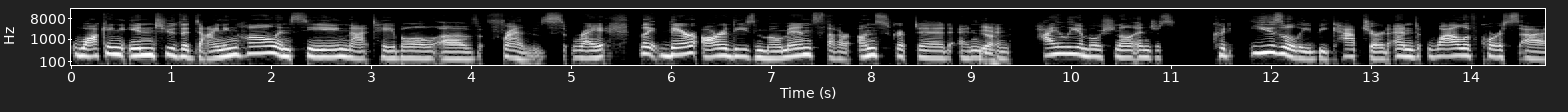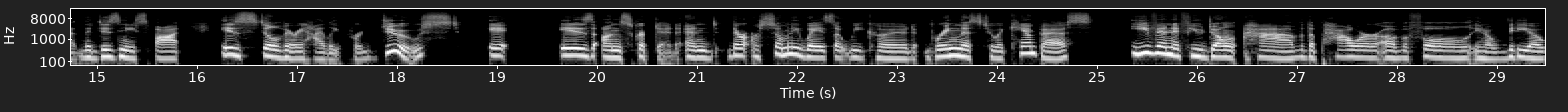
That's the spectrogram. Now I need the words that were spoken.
walking into the dining hall and seeing that table of friends, right? Like there are these moments that are unscripted and, Yeah. and highly emotional and just could easily be captured. And while, of course, uh, the Disney spot is still very highly produced, it is unscripted. And there are so many ways that we could bring this to a campus, even if you don't have the power of a full, you know, video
